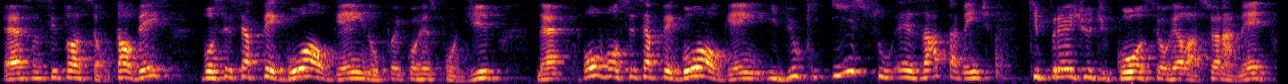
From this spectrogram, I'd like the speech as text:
essa situação. Talvez você se apegou a alguém, não foi correspondido, né? Ou você se apegou a alguém e viu que isso exatamente que prejudicou seu relacionamento.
